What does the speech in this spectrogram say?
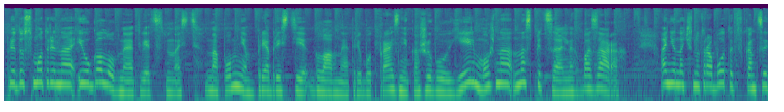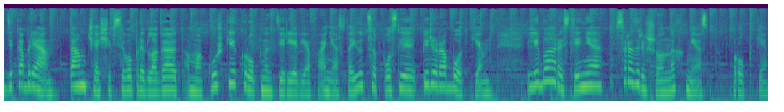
Предусмотрена и уголовная ответственность. Напомним, приобрести главный атрибут праздника – живую ель можно на специальных базарах. Они начнут работать в конце декабря. Там чаще всего предлагают макушки крупных деревьев. Они остаются после переработки. Либо растения с разрешенных мест рубки.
